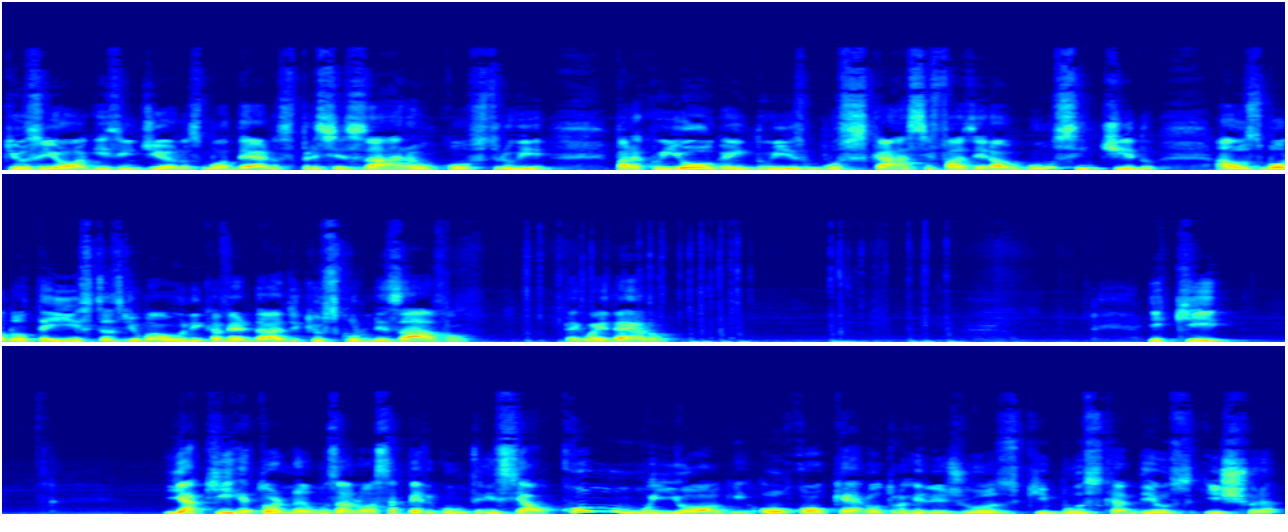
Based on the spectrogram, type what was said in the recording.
que os yogis indianos modernos precisaram construir para que o yoga hinduísmo buscasse fazer algum sentido aos monoteístas de uma única verdade que os colonizavam. Pegou a ideia, não? E que e aqui retornamos à nossa pergunta inicial: como um yogi ou qualquer outro religioso que busca Deus, Ishvara,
